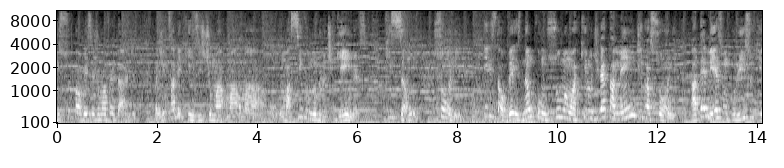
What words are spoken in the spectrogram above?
Isso talvez seja uma verdade. Mas a gente sabe que existe uma, uma- uma- um massivo número de gamers que são Sony. Eles talvez não consumam aquilo diretamente da Sony. Até mesmo por isso que,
